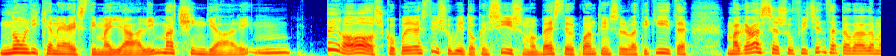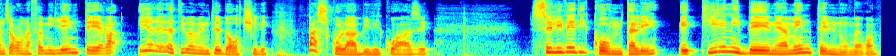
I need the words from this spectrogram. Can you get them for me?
non li chiameresti maiali, ma cinghiali. Però scopriresti subito che sì, sono bestie alquanto inselvatichite, ma grasse a sufficienza per dare da mangiare a una famiglia intera e relativamente docili, pascolabili quasi. Se li vedi contali e tieni bene a mente il numero.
